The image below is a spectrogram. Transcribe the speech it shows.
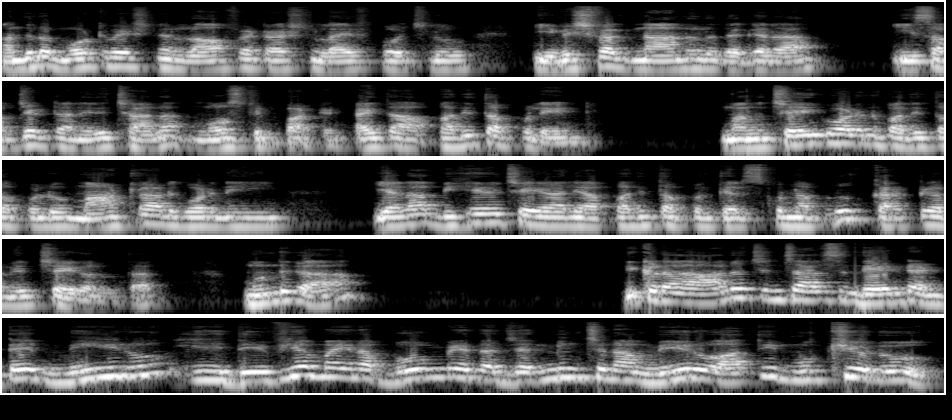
అందులో motivational law of attraction life కోచ్లు ఈ విశ్వ జ్ఞానుల దగ్గర ఈ సబ్జెక్ట్ అనేది చాలా మోస్ట్ ఇంపార్టెంట్ అయితే ఆ పది తప్పులు ఏంటి? మనం చేయకూడని పది తప్పులు మాట్లాడకూడని ఎలా బిహేవ్ చేయాలి ఆ పది తప్పులు తెలుసుకున్నప్పుడు కరెక్ట్గా మీరు చేయగలుగుతారు. ముందుగా ఇక్కడ ఆలోచించాల్సింది ఏంటంటే మీరు ఈ దివ్యమైన భూమి మీద జన్మించిన మీరు అతి ముఖ్యులు.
